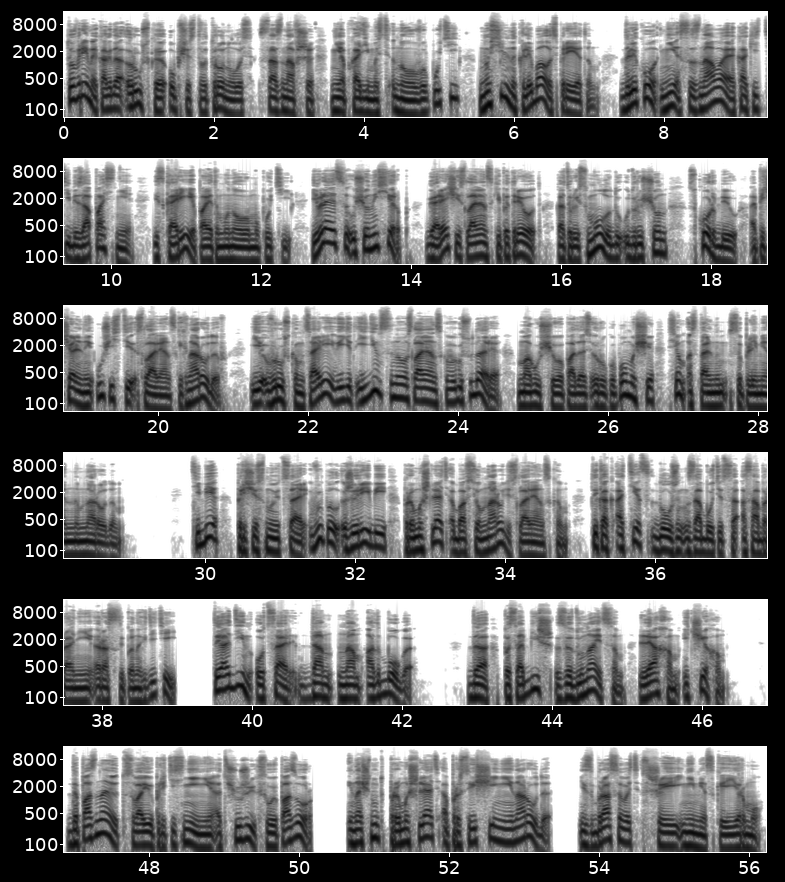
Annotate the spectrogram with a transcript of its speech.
В то время, когда русское общество тронулось, сознавши необходимость нового пути, но сильно колебалось при этом, далеко не сознавая, как идти безопаснее и скорее по этому новому пути, является ученый серб, горячий славянский патриот, который с молоду удручен скорбию о печальной участи славянских народов, и в русском царе видит единственного славянского государя, могущего подать руку помощи всем остальным соплеменным народам. Тебе, причестной царь, выпал жеребий промышлять обо всем народе славянском. Ты, как отец, должен заботиться о собрании рассыпанных детей. Ты один, о царь, дан нам от Бога. Да пособишь за дунайцам, ляхам и чехам. Да познают свое притеснение от чужих, свой позор, и начнут промышлять о просвещении народа и сбрасывать с шеи немецкое ермо.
